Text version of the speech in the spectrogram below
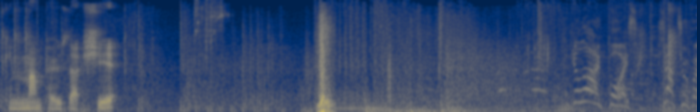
Fucking mampos that shit. Alive, boys! Shot trooper!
